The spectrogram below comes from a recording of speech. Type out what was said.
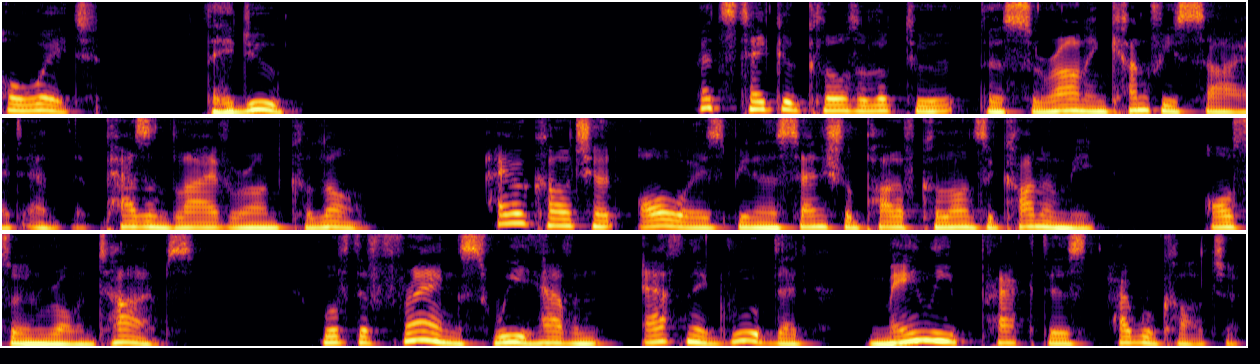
Oh, wait, they do. Let's take a closer look to the surrounding countryside and the peasant life around Cologne. Agriculture had always been an essential part of Cologne's economy, also in Roman times. With the Franks, we have an ethnic group that mainly practiced agriculture.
